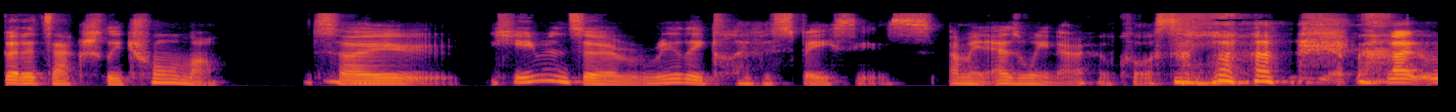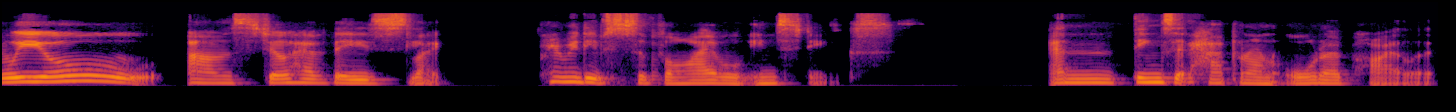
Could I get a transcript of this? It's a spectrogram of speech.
But it's actually trauma. So mm-hmm. humans are really clever species. I mean, as we know, of course, mm-hmm. but we all um, still have these like primitive survival instincts and things that happen on autopilot,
